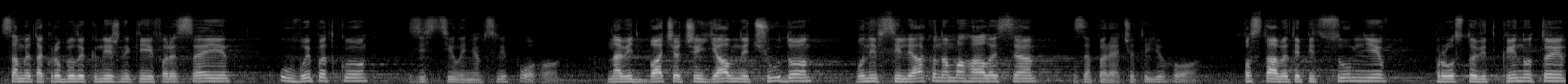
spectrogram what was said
Саме так робили книжники і фарисеї у випадку зі зціленням сліпого. Навіть бачачи явне чудо, вони всіляко намагалися заперечити його, поставити під сумнів, просто відкинути,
